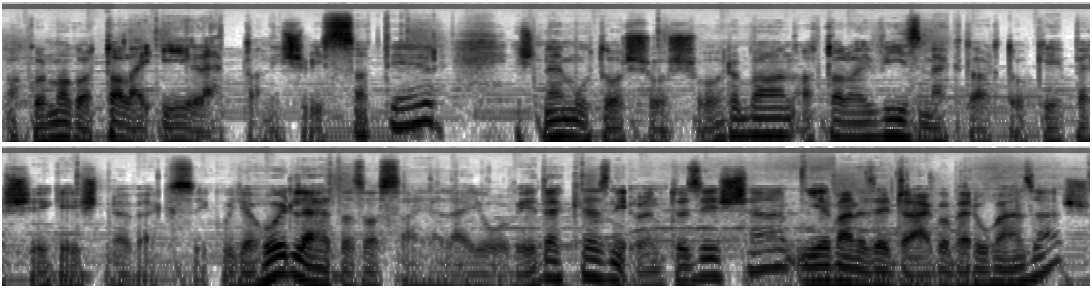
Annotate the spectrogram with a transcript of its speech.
akkor maga a talaj élettan is visszatér, és nem utolsó sorban a talaj víz megtartó képessége is növekszik. Ugye hogy lehet az asszály ellen jól védekezni? Öntözéssel, nyilván ez egy drága beruházás,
